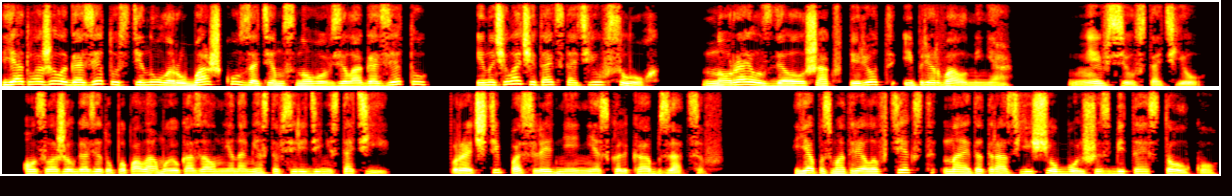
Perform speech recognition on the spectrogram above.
Я отложила газету, стянула рубашку, затем снова взяла газету и начала читать статью вслух. Но Райл сделал шаг вперед и прервал меня. Не всю статью. Он сложил газету пополам и указал мне на место в середине статьи. Прочти последние несколько абзацев. Я посмотрела в текст, на этот раз еще больше сбитая с толку.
